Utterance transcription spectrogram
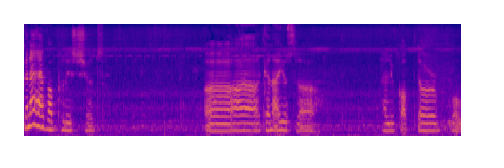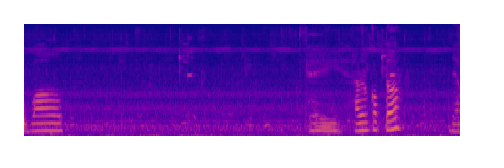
Can I have a police shirt? Uh, can I use a helicopter for a while? Okay, helicopter. There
